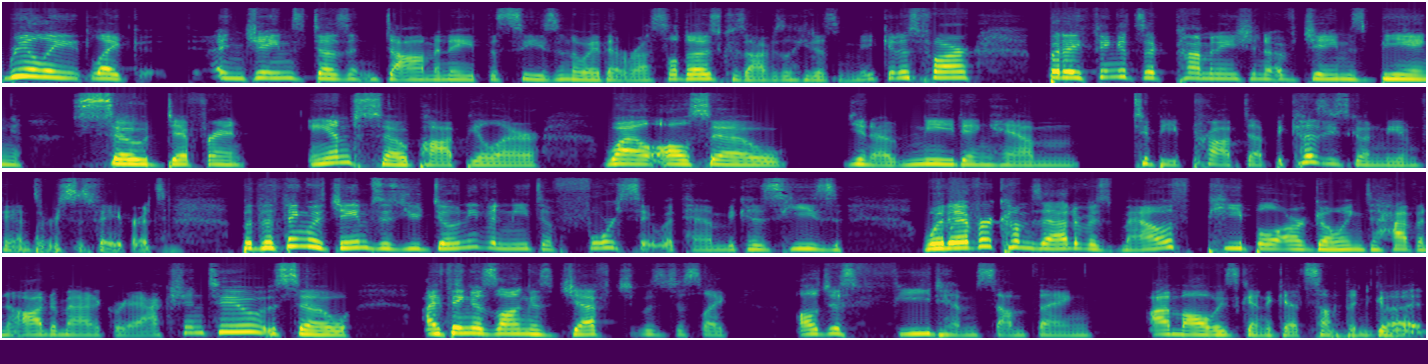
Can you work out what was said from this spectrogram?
really like and James doesn't dominate the season the way that Russell does because obviously he doesn't make it as far. But I think it's a combination of James being so different and so popular while also you know, needing him to be propped up because he's going to be in fans versus favorites. Mm-hmm. But the thing with James is you don't even need to force it with him because he's whatever comes out of his mouth, people are going to have an automatic reaction to. So I think as long as Jeff was just like, I'll just feed him something, I'm always going to get something good.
